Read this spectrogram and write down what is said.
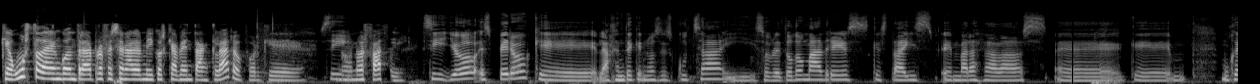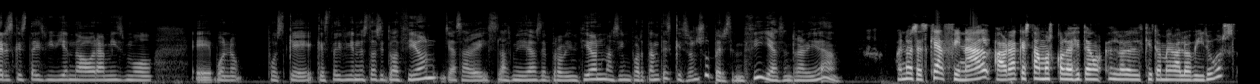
qué gusto de encontrar profesionales médicos que hablen tan claro, porque no, es fácil. Sí, yo espero que la gente que nos escucha y sobre todo madres que estáis embarazadas, eh, que mujeres que estáis viviendo ahora mismo, eh, bueno, pues que, que, estáis viviendo esta situación, ya sabéis, las medidas de prevención más importantes que son súper sencillas en realidad. Bueno, es que al final, ahora que estamos con el, citomegalovirus,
